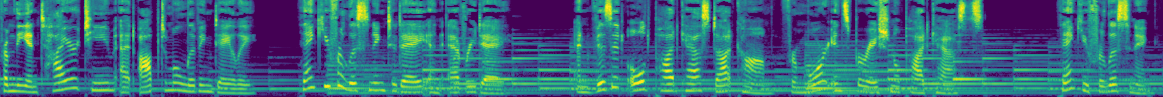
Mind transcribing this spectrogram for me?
From the entire team at Optimal Living Daily, thank you for listening today and every day. And visit oldpodcast.com for more inspirational podcasts. Thank you for listening.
